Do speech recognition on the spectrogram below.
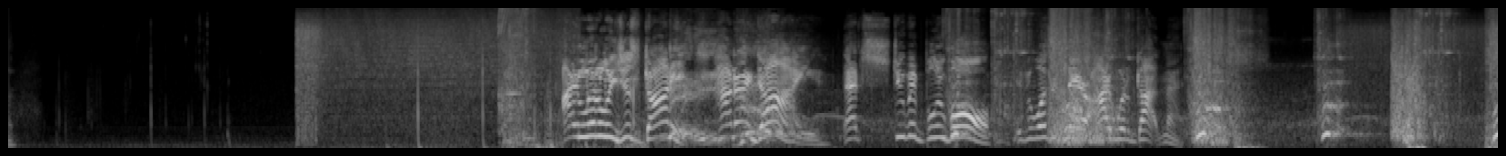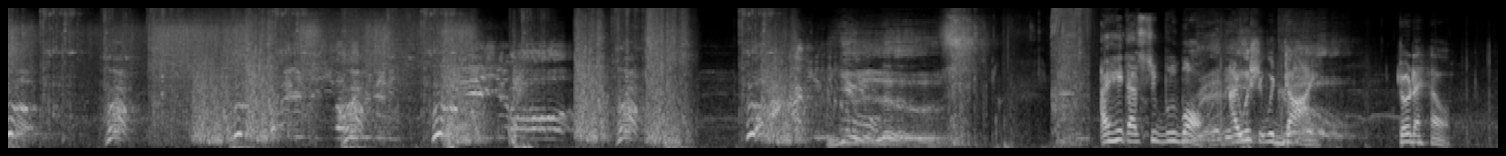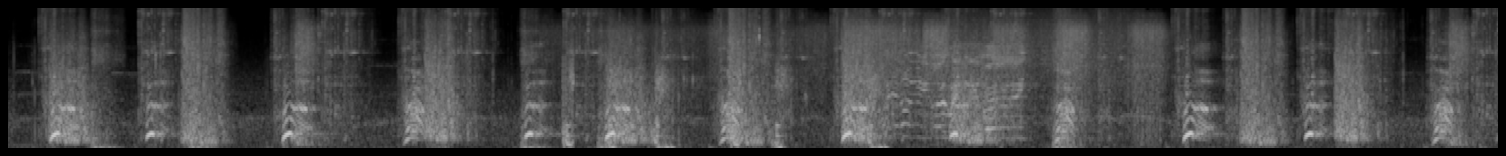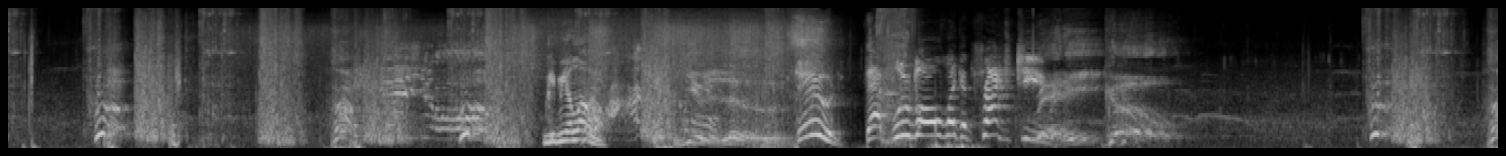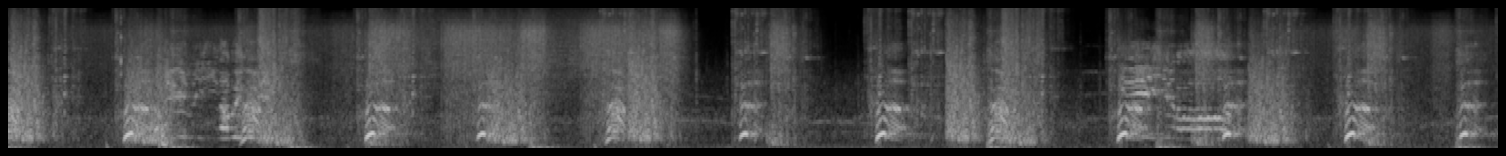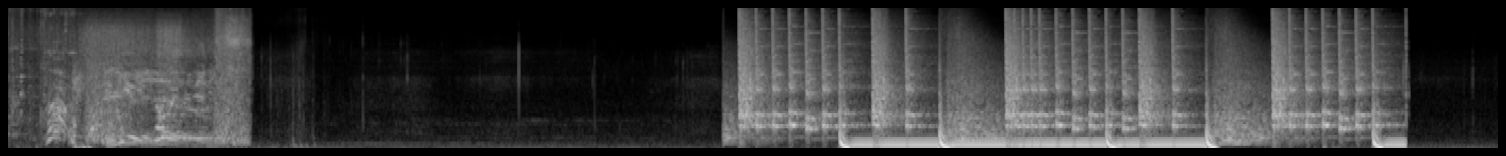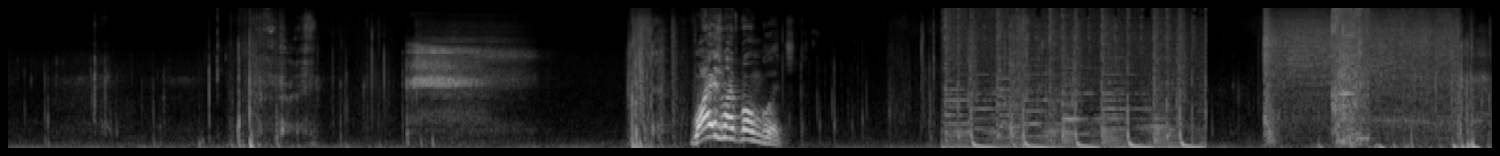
I literally just got it. How did I die? That stupid blue ball. If it wasn't there, I would have gotten that. You lose. I hate that stupid blue ball. Ready, I wish it would die. go. Go to hell. Leave me alone. You lose. Dude, that blue ball is like attracted to you. Ready, go. Why is my phone glitched?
